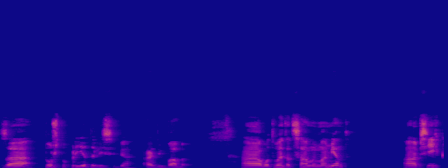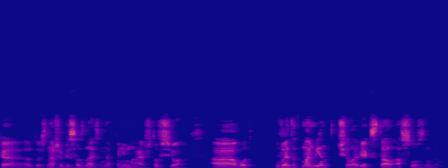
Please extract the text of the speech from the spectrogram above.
за то, что предали себя ради бабы. А, вот в этот самый момент а, психика, то есть наша бессознательная, понимает, что все. А, вот в этот момент человек стал осознанным.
